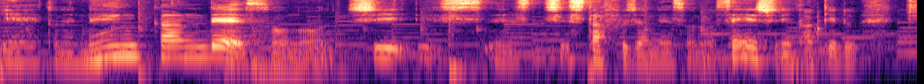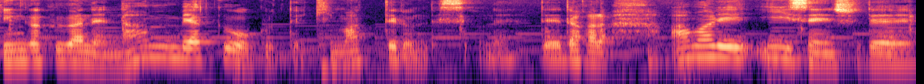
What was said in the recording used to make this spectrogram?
えーとね、年間でそのチスタッフじゃねその選手にかける金額がね何百億って決まってるんですよね。でだからあまりいい選手で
